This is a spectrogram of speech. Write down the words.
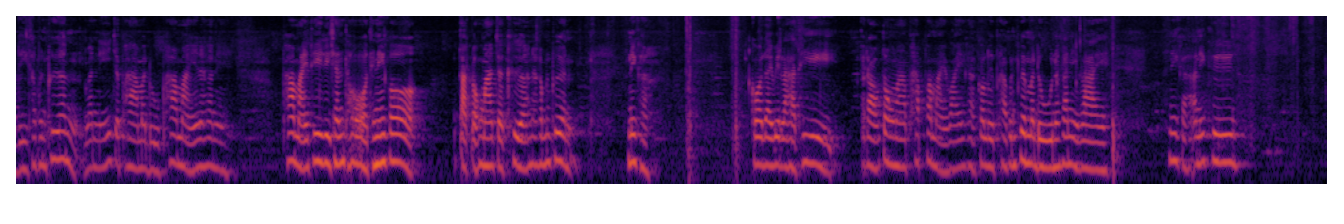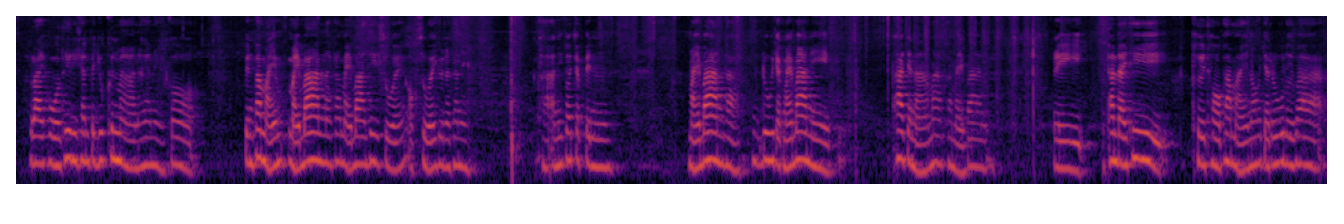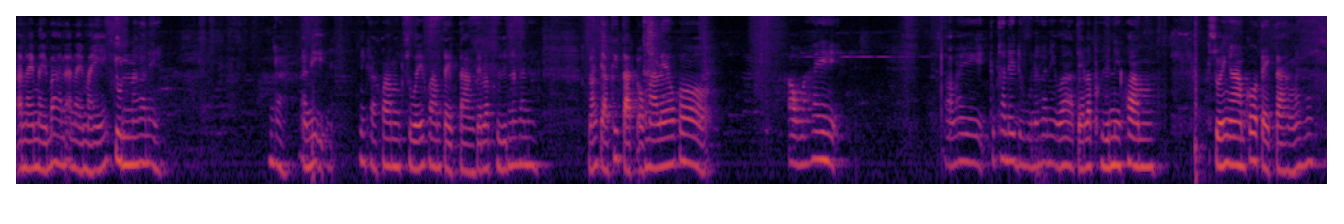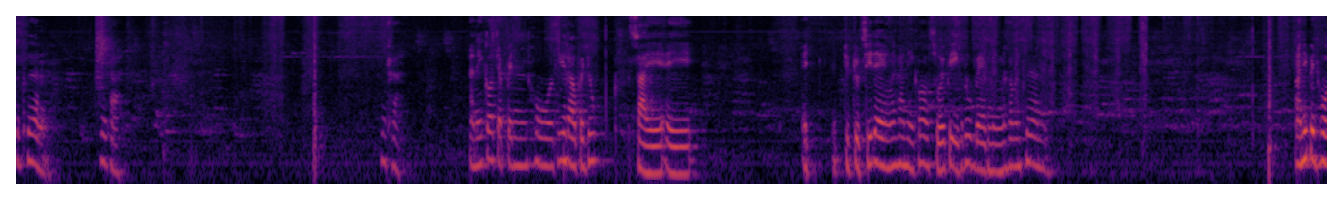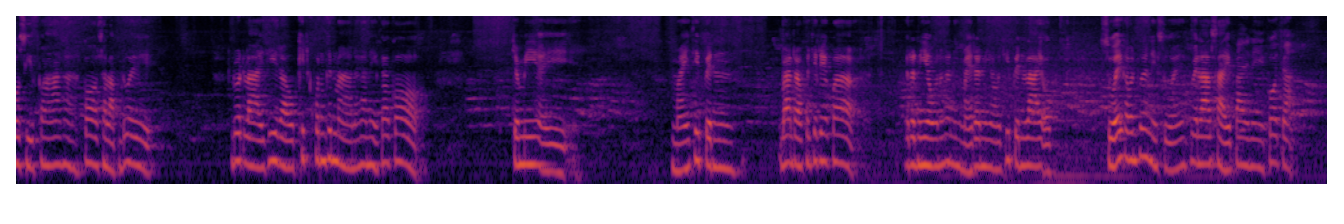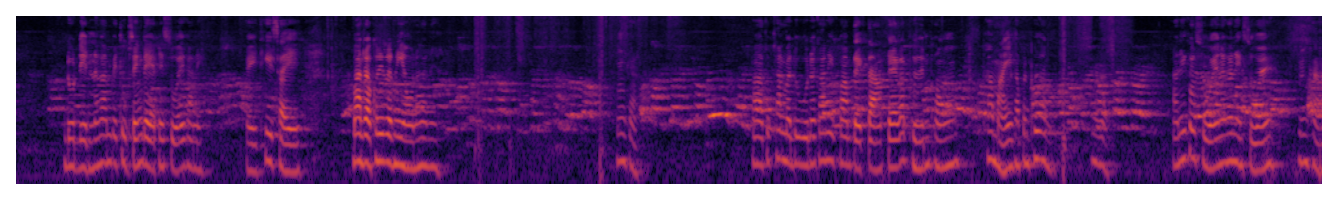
สวัสดีค่ะเพื่อนๆ วันนี้จะพามาดูผ้าไหมนะคะนี่ผ้าไหมที่ดิฉันทอทีนี้ก็ตัดออกมาจากเครือนะคะเพื่อนๆนี่ค่ะ ก็ได้เวลาที่เราต้องมาพับผ้าไหมไว้ค่ะ ก็เลยพาเพื่อนๆมาดูนะคะนี่ลายนี่ค่ะ อันนี้คือ ลายโฮลที่ดิฉันประยุกต์ขึ้นมานะคะนี่ก็เป็นผ้าไหมไหมบ้านนะคะ ไหมบ้านที่สวยออกสวยอยู่นะคะนี่ค่ะ อันนี้ก็จะเป็น ไหมบ้านค่ะ ดูจากไหมบ้านนี่ผ้าจะหนามากค่ะไหมบ้านไอ้ท่านใดที่เคยทอผ้าไหมเนาะจะรู้เลยว่าอันไหนไหมบ้านอันไหนไหมจุนนะคะนี่นี่ค่ะ อันนี้นี่ค่ะ ความสวยความแตกต่างแต่ละพื้นนะคะนี่หลังจากที่ตัดออกมาแล้วก็ เอามาให้ เอาให้ทุกท่านได้ดูนะคะ นี่ว่าแต่ละพื้นในความสวยงามก็แตกต่างนะคะเพื่อนๆ นี่ค่ะ นี่ค่ะ อันนี้ก็จะเป็นโฮลที่เราประยุกต์ใส่ไอไอจุดๆสีแดงนะคะ นี่ก็สวยไปอีกรูปแบบหนึ่งนะคะเพื่อนๆอันนี้เป็นโฮลสีฟ้าค่ะ ก็สลับด้วยลวดลายที่เราคิดค้นขึ้นมานะคะ นี่ก็ก็ จะมีไอ้ไหมที่เป็น บ้านเราเขาจะเรียกว่าระเนียวนะคะนี่ไหมระเนียวที่เป็นลายออกสวยค่ะเพื่อนๆนี่สวย เวลาใส่ไปนี่ก็จะโดดเด่นนะคะไปถูกแสงแดดนี่สวยค่ะนี่ไอ้ที่ใส่บ้านเราเขาเรียกระเนียวนะคะนี่นี่ค่ะพาทุกท่านมาดูนะคะนี่ความแตกต่างแต่ละผืนของผ้าไหมครับเพื่อนๆอันนี้ก็สวยนะคะนี่สวยนี่ค่ะ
